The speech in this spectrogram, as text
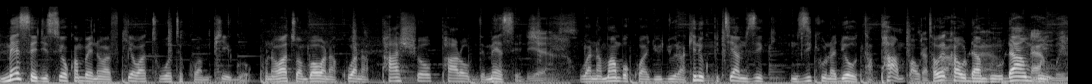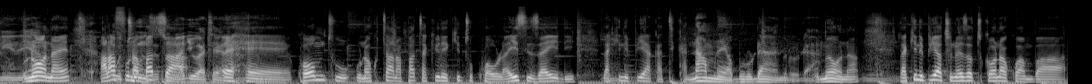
message sio kwamba inawafikia watu wote kwa mpigo. Kuna watu ambao wanakuwa na partial part of the message. Yes. wana mambo kwa juujuu lakini kupitia mziki mziki unajua utapamba utaweka udambwi. Udambwi nini, unaona eh? alafu unapata ehe, kwa mtu unakuta anapata kile kitu kwa urahisi zaidi lakini pia katika namna ya burudani, Burudani. umeona? Lakini pia tunaweza tukaona kwamba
